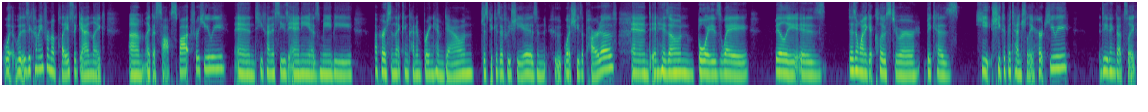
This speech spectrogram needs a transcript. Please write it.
What, what is he coming from a place again like um like a soft spot for Huey, and he kind of sees Annie as maybe a person that can kind of bring him down just because of who she is and who what she's a part of. And in his own boy's way billy is doesn't want to get close to her because he she could potentially hurt huey. Do you think that's like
